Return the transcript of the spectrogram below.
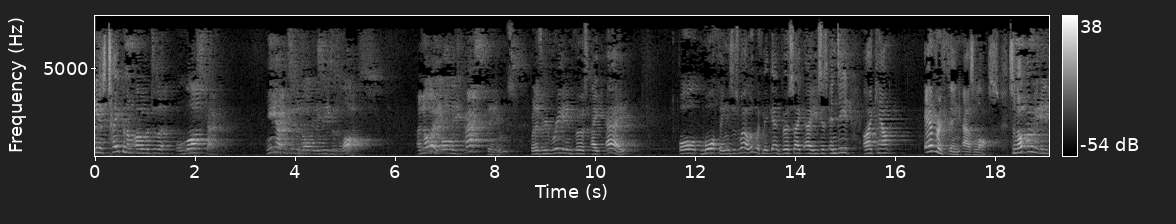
he has taken them over to the loss category. He now considers all these things as loss. And not only all these past things, but as we read in verse 8a, all more things as well. Look with me again, verse 8a, he says, Indeed, I count everything as loss. So not only these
